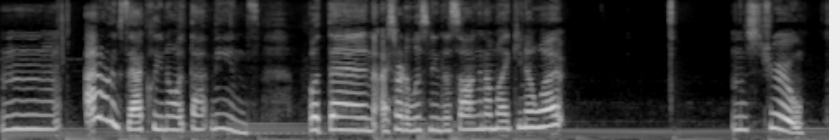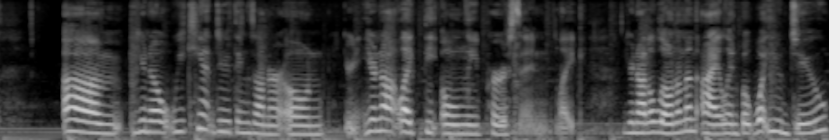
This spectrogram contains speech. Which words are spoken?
mm, I don't exactly know what that means. But then I started listening to the song and I'm like, you know what? It's true. Um, you know, we can't do things on our own. You're, you're not like the only person. Like, you're not alone on an island, but what you do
